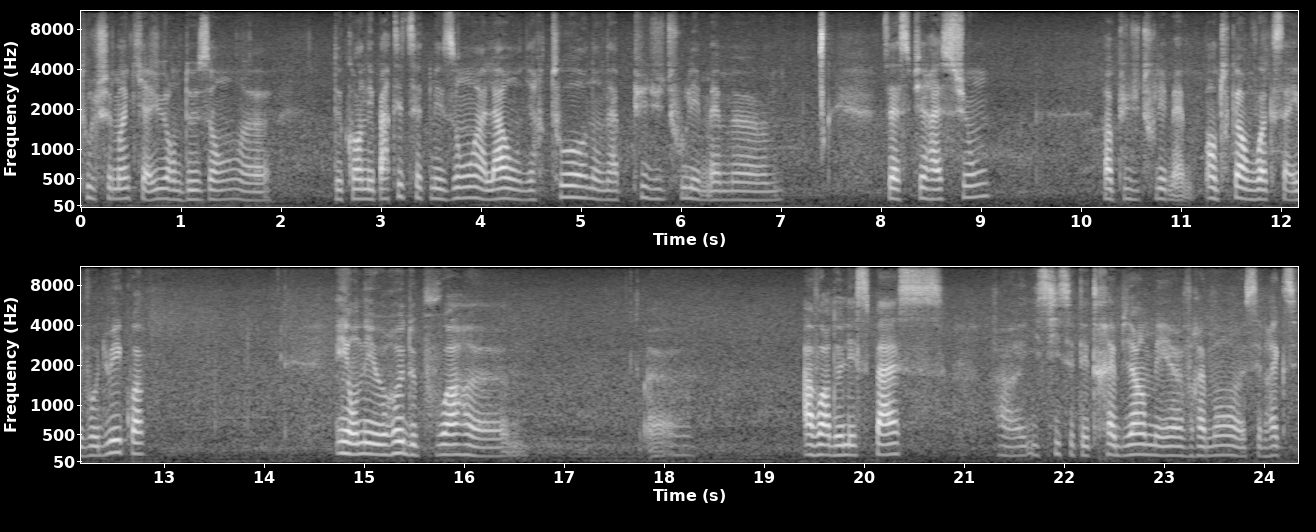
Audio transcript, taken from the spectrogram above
tout le chemin qu'il y a eu en deux ans, euh, de quand on est parti de cette maison à là où on y retourne, on n'a plus du tout les mêmes euh, aspirations, enfin plus du tout les mêmes. En tout cas, on voit que ça a évolué quoi. Et on est heureux de pouvoir avoir de l'espace. Euh, ici, c'était très bien, mais euh, vraiment, euh, c'est vrai que c'est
